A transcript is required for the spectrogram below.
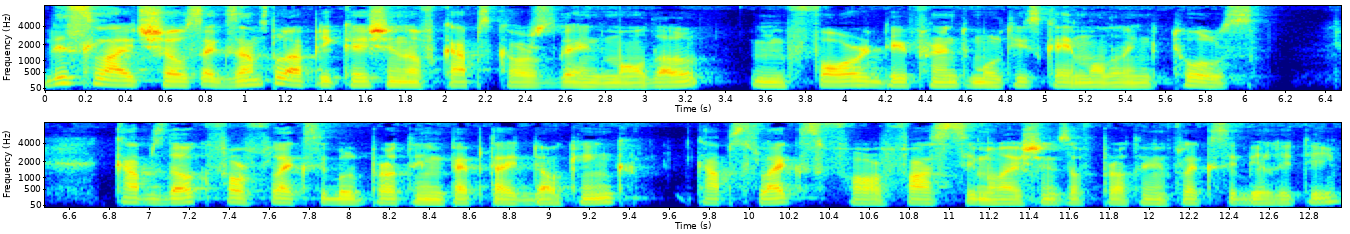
This slide shows example application of CABS coarse-grained model in four different multiscale modeling tools. CABS-dock for flexible protein peptide docking, CABS-flex for fast simulations of protein flexibility,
